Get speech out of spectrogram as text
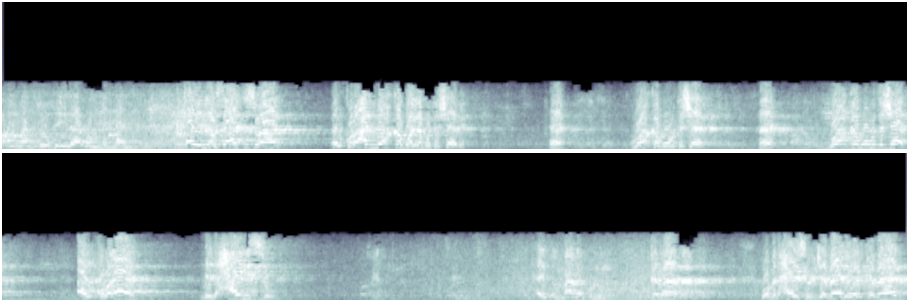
في المنسوخ إلى حكم الناس. طيب لو سألت سؤال القرآن محكم ولا متشابه؟ ها؟ محكم ومتشابه. ها؟ محكم ومتشابه. القرآن من حيث حيث المعنى كله. تمام. ومن حيث الجمال والكمال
